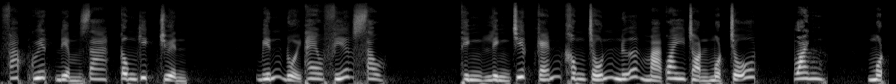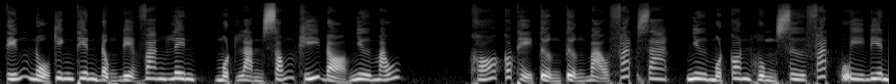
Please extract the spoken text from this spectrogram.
Pháp quyết điểm ra, công kích truyền. Biến đuổi theo phía sau. Thình lình chiếc kén không trốn nữa mà quay tròn một chỗ. Oanh. Một tiếng nổ kinh thiên động địa vang lên. Một làn sóng khí đỏ như máu. Khó có thể tưởng tượng bạo phát ra. Như một con hùng sư phát uy điên.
